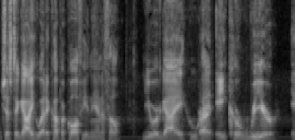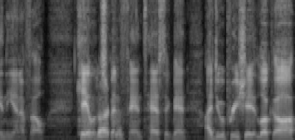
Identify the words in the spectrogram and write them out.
just a guy who had a cup of coffee in the NFL. You were a guy who right. had a career in the NFL. Khalen, exactly. it's been fantastic, man. I do appreciate it. Look, uh,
